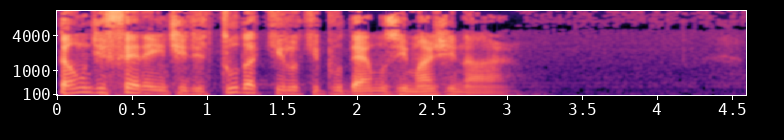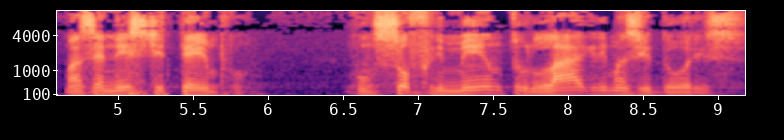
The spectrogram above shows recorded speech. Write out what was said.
tão diferente de tudo aquilo que pudemos imaginar. Mas é neste tempo, com sofrimento, lágrimas e dores,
